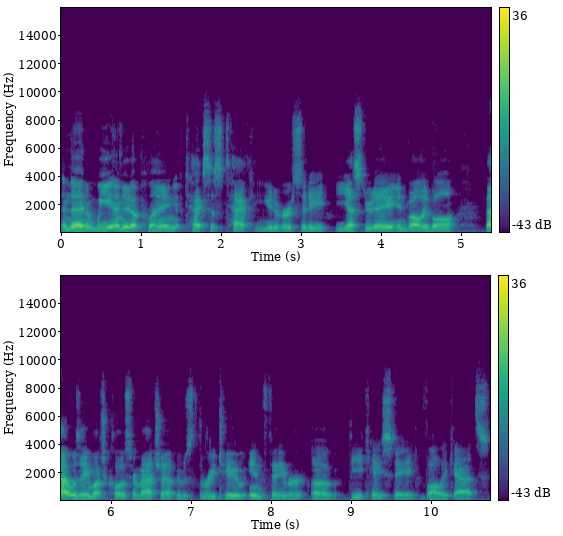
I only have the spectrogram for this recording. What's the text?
And then we ended up playing Texas Tech University yesterday in volleyball. That was a much closer matchup. It was 3 2 in favor of the K State Volley Cats.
